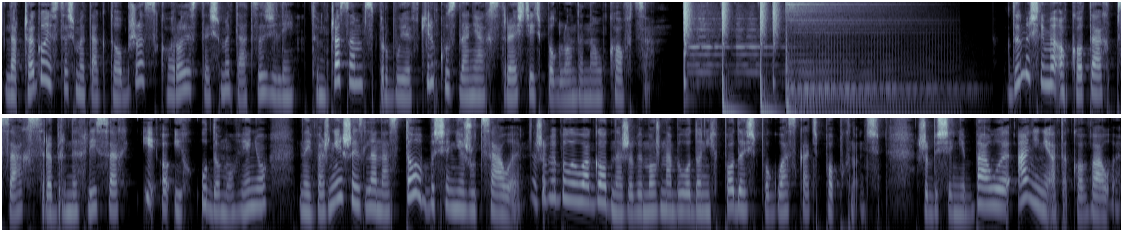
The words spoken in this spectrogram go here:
Dlaczego jesteśmy tak dobrzy, skoro jesteśmy tacy źli? Tymczasem spróbuję w kilku zdaniach streścić poglądy naukowca. Gdy myślimy o kotach, psach, srebrnych lisach i o ich udomowieniu, najważniejsze jest dla nas to, by się nie rzucały, żeby były łagodne, żeby można było do nich podejść, pogłaskać, popchnąć, żeby się nie bały ani nie atakowały.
